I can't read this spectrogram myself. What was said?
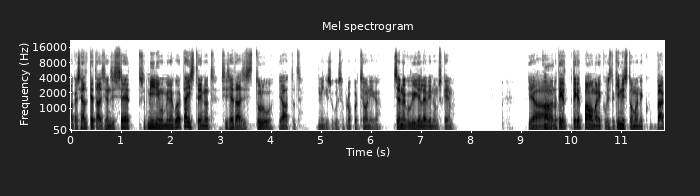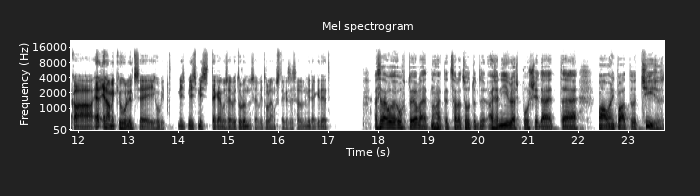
aga sealt edasi on siis see, et kui sa oled miinimumi nagu täis teinud, siis edasist tulu jaotud mingisuguse proportsiooniga, see on nagu kõige levinum skeem ja aga... no tegelikult, tegelikult maaomanikku või seda kinnistuomanikku väga, enamik juhul üldse ei huvita, mis, mis, mis tegevuse või turunduse või tulemustega sa seal midagi teed. aga seda ohtu ei ole, et noh, et, et sa oled suutnud asja nii üles push ida, et äh, maaomanik vaatab, et jesus,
